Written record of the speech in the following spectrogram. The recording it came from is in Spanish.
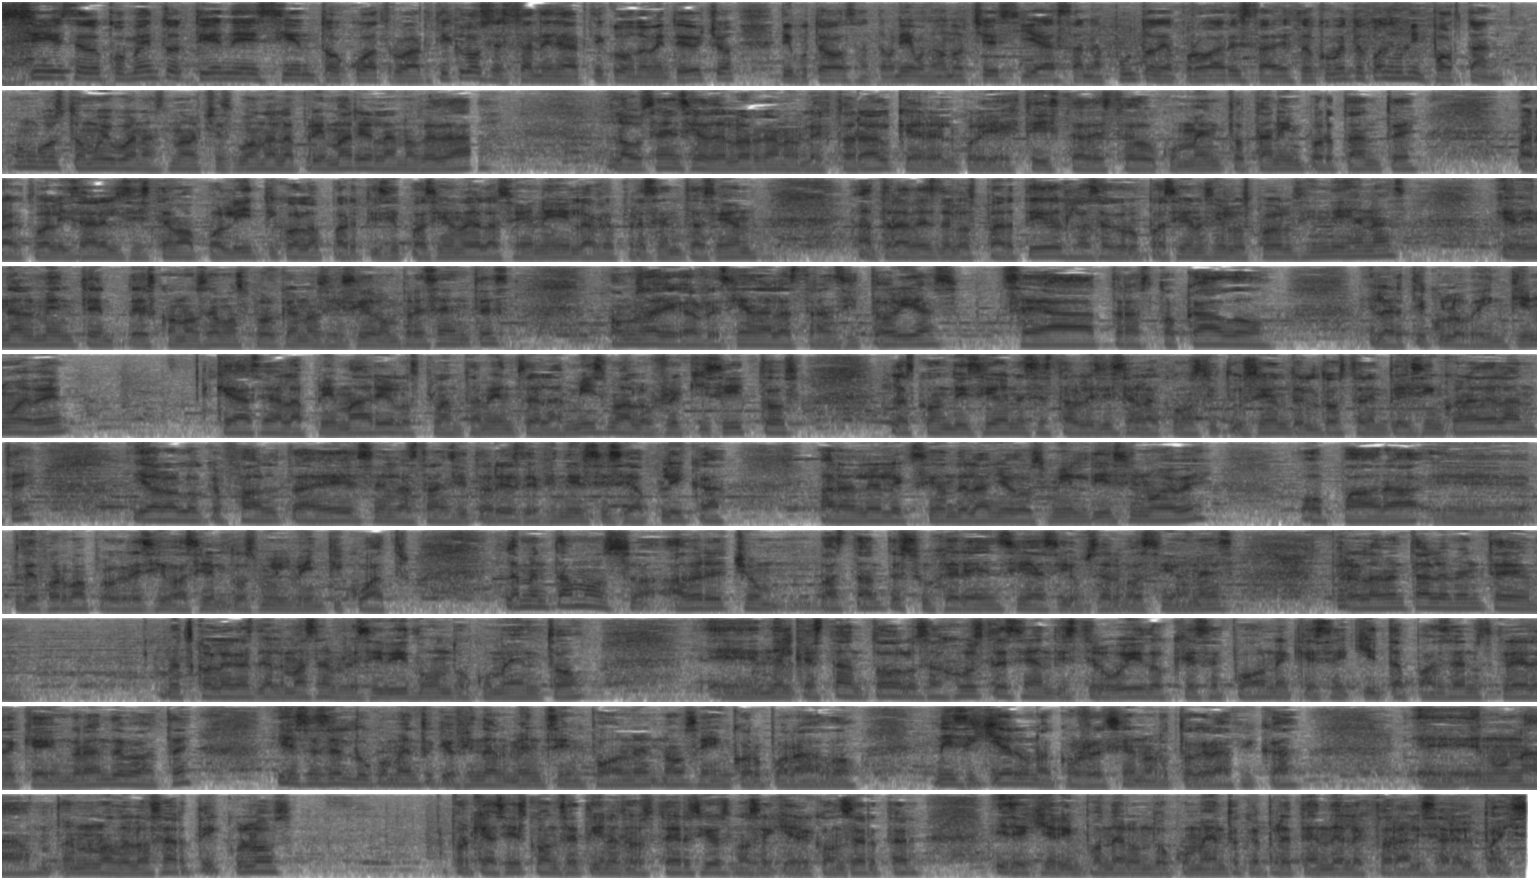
Sí, este documento tiene 104 artículos, está en el artículo 98. Diputado Santa María, buenas noches. Ya están a punto de aprobar esta, este documento. ¿Cuál es lo importante? Un gusto, muy buenas noches. Bueno, la primaria, la novedad, la ausencia del órgano electoral, que era el proyectista de este documento tan importante para actualizar el sistema político, la participación de la ciudadanía y la representación a través de los partidos, las agrupaciones y los pueblos indígenas, que finalmente desconocemos por qué no se hicieron presentes. Vamos a llegar recién a las transitorias. Se ha trastocado artículo 29 que hace a la primaria, los planteamientos de la misma, los requisitos, las condiciones establecidas en la Constitución del 235 en adelante. Y ahora lo que falta es en las transitorias definir si se aplica para la elección del año 2019 o para eh, de forma progresiva hacia el 2024. Lamentamos haber hecho bastantes sugerencias y observaciones, pero lamentablemente Nuestros colegas de Almaz han recibido un documento eh, en el que están todos los ajustes, se han distribuido, qué se pone, qué se quita para hacernos creer de que hay un gran debate. Y ese es el documento que finalmente se impone, no se ha incorporado ni siquiera una corrección ortográfica eh, en, una, en uno de los artículos porque así es cuando se dos tercios, no se quiere concertar y se quiere imponer un documento que pretende electoralizar el país.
